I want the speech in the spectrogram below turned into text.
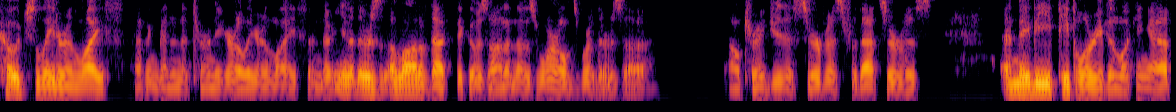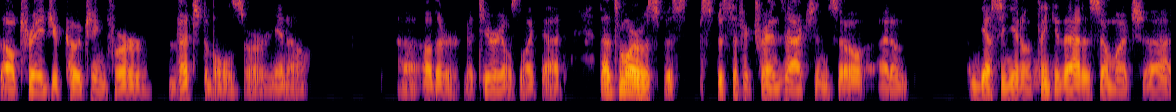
coach later in life, having been an attorney earlier in life, and there, you know, there's a lot of that that goes on in those worlds where there's a, I'll trade you this service for that service, and maybe people are even looking at, I'll trade you coaching for vegetables or you know, uh, other materials like that. That's more of a spe- specific transaction. So I don't. I'm guessing you don't think of that as so much uh,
